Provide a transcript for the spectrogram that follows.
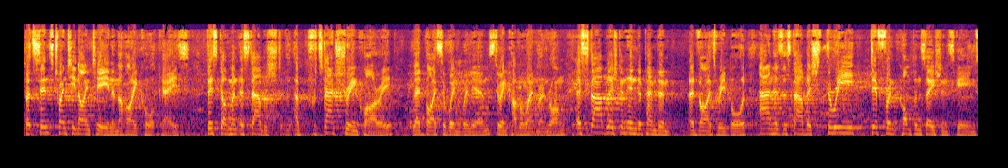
But since 2019 in the High Court case, this government established a statutory inquiry led by Sir Wyn Williams to uncover what went wrong, established an independent advisory board, and has established three different compensation schemes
